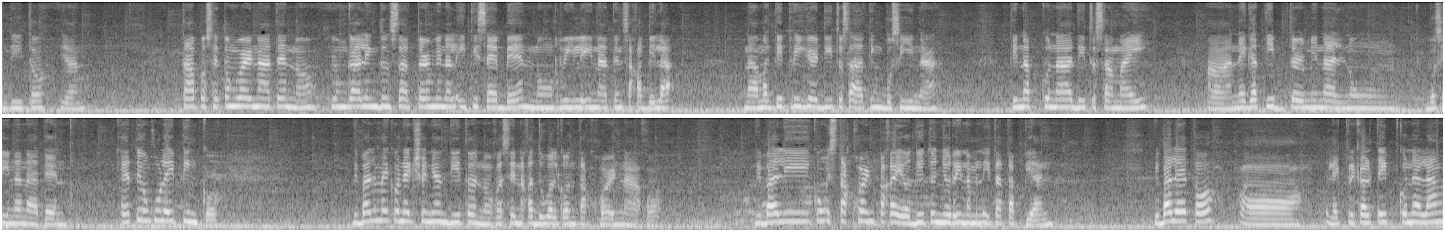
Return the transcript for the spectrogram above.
Dito, yan. Tapos itong wire natin, no, yung galing dun sa terminal 87 nung relay natin sa kabila na magti-trigger dito sa ating busina. Tinap ko na dito sa may uh, negative terminal nung busina natin. Ito yung kulay pink ko. Di bali may connection yan dito no kasi naka dual contact horn na ako. Di bali kung stock horn pa kayo dito nyo rin naman itatap yan. Di ba ito, ah, electrical tape ko na lang.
